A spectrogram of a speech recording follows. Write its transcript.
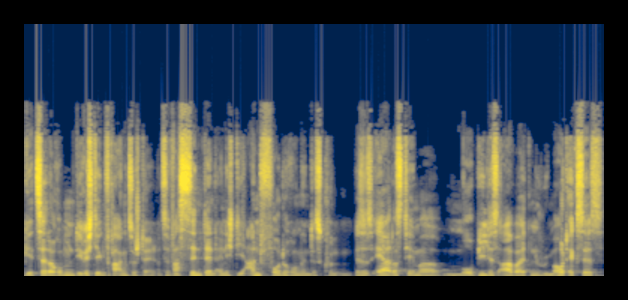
geht es ja darum, die richtigen Fragen zu stellen. Also was sind denn eigentlich die Anforderungen des Kunden? Ist es eher das Thema mobiles Arbeiten, Remote Access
